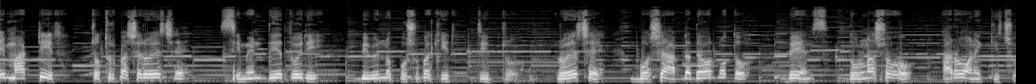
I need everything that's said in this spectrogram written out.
এই মাঠটির চতুর্পাশে রয়েছে সিমেন্ট দিয়ে তৈরি বিভিন্ন পশু পাখির চিত্র। রয়েছে বসে আড্ডা দেওয়ার মতো বেঞ্চ দোলনা সহ আরও অনেক কিছু।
